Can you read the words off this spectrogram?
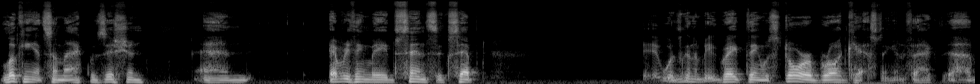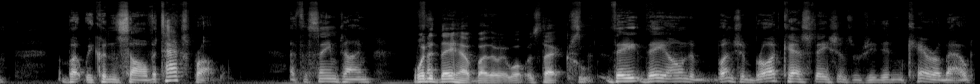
looking at some acquisition, and everything made sense except it was going to be a great thing with Storer Broadcasting, in fact, um, but we couldn't solve a tax problem. At the same time, What did they have, by the way? What was that? they they owned a bunch of broadcast stations which we didn't care about,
